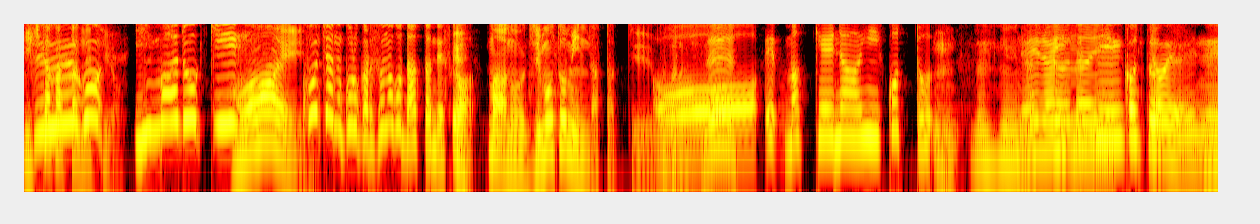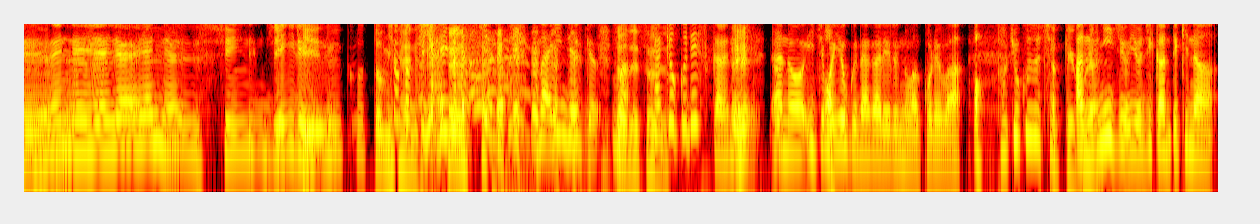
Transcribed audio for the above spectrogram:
行きたかったんですよ。今時？はい。こんちゃんの頃からそんなことあったんですええ。かまああの地元民だったっていうことなんですね。え負けないこと、うん、ね出さないこと？ねねねねねねね信じきること？みちょたいな。っと違いますけど。まあいいんですけど。そうですそうです。まあ他局ですからね。えあの一番よく流れるのはこれは。あ他局でしたっけこれ？あの24時間的な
